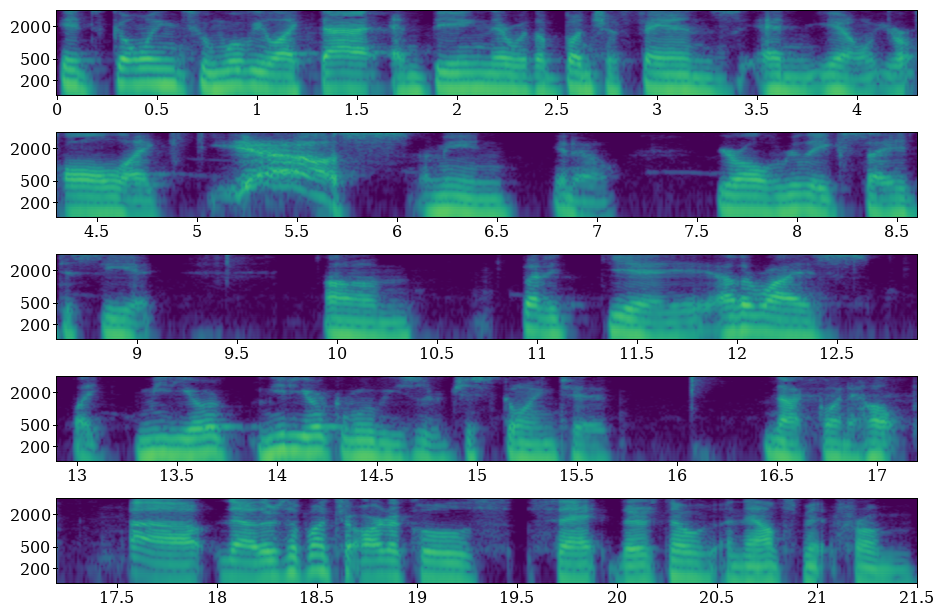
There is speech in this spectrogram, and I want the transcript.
it's going to a movie like that and being there with a bunch of fans and, you know, you're all like, "Yes!" I mean, you know, you're all really excited to see it. Um but it, yeah, otherwise like mediocre mediocre movies are just going to not going to help. Uh, no, there's a bunch of articles saying there's no announcement from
